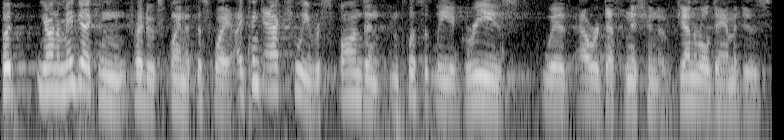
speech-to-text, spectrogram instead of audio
But, Your Honor, maybe I can try to explain it this way. I think actually respondent implicitly agrees with our definition of general damages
